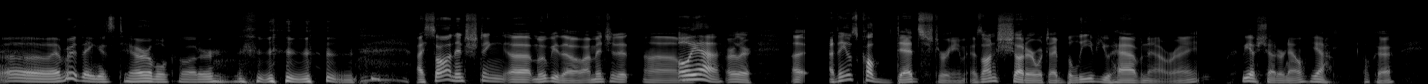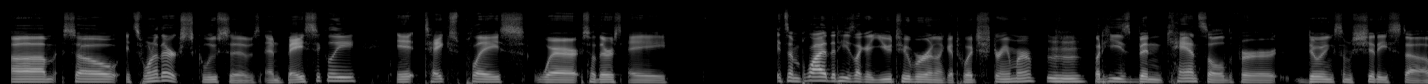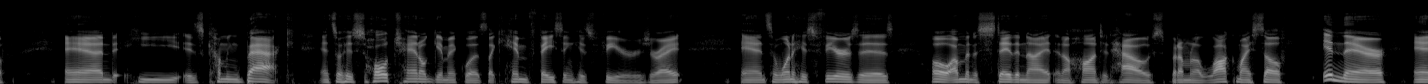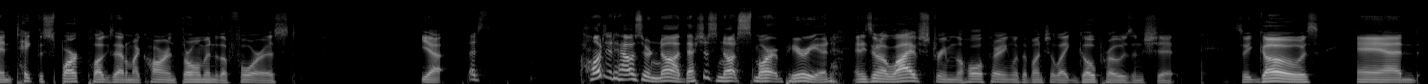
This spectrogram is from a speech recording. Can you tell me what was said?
Oh, everything is terrible, Connor. I saw an interesting uh, movie though. I mentioned it. Um, oh yeah, earlier. Uh, I think it was called Deadstream. It was on Shudder, which I believe you have now, right? we have Shudder now. Yeah. Okay. Um, so it's one of their exclusives, and basically it takes place where so there's a. It's implied that he's like a YouTuber and like a Twitch streamer, Mm-hmm. but he's been canceled for doing some shitty stuff and he is coming back. And so his whole channel gimmick was like him facing his fears right? And so one of his fears is oh i'm gonna stay the night in a haunted house but i'm gonna lock myself in there and take the spark plugs out of my car and throw them into the forest. Yeah. That's haunted house or not. That's just not smart. Period. and he's gonna live stream the whole thing with a bunch of like GoPros and shit. So he goes and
